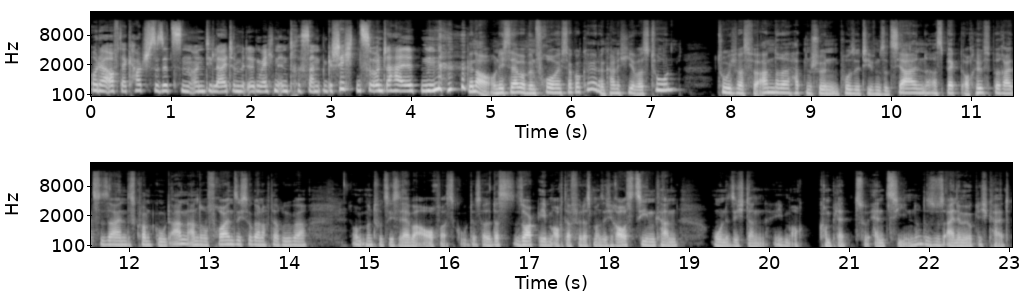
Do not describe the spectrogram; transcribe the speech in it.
Oder auf der Couch zu sitzen und die Leute mit irgendwelchen interessanten Geschichten zu unterhalten. genau. Und ich selber bin froh, wenn ich sage, okay, dann kann ich hier was tun. Tue ich was für andere, hat einen schönen positiven sozialen Aspekt, auch hilfsbereit zu sein. Das kommt gut an. Andere freuen sich sogar noch darüber. Und man tut sich selber auch was Gutes. Also das sorgt eben auch dafür, dass man sich rausziehen kann ohne sich dann eben auch komplett zu entziehen. Ne? Das ist eine Möglichkeit.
